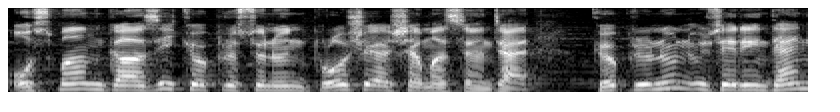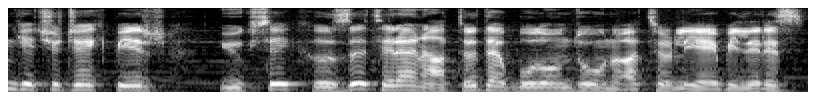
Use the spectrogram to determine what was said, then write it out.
Osman Gazi Köprüsü'nün proje aşamasında köprünün üzerinden geçecek bir yüksek hızlı tren hattı da bulunduğunu hatırlayabiliriz.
